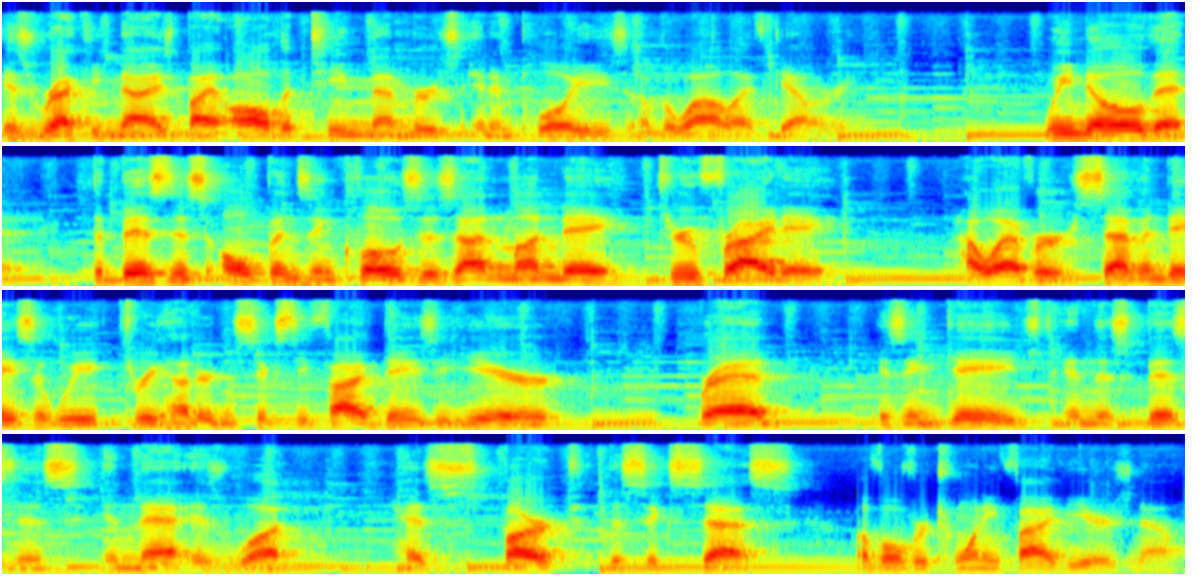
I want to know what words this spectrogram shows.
is recognized by all the team members and employees of the Wildlife Gallery. We know that the business opens and closes on Monday through Friday. However, seven days a week, 365 days a year, Brad is engaged in this business, and that is what has sparked the success of over 25 years now.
